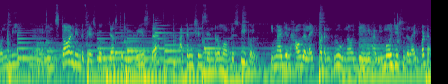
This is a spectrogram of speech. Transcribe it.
only uh, installed in the facebook just to increase the attention syndrome of these people. Imagine how the like button grew. Now they we have emojis in the like button.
